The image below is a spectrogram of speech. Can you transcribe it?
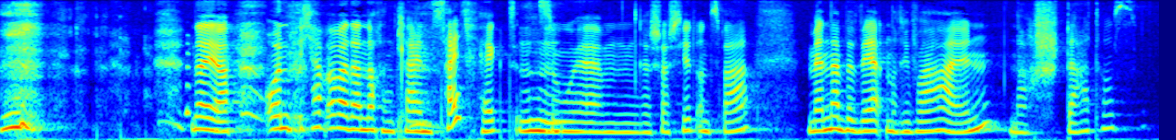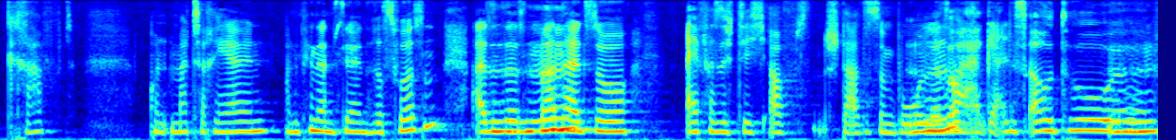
naja, und ich habe aber dann noch einen kleinen Side-Fact zu ähm, recherchiert. Und zwar, Männer bewerten Rivalen nach Status, Kraft und materiellen und finanziellen Ressourcen. Also, dass man halt so eifersüchtig auf Statussymbole, so, ah, geiles Auto. äh,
